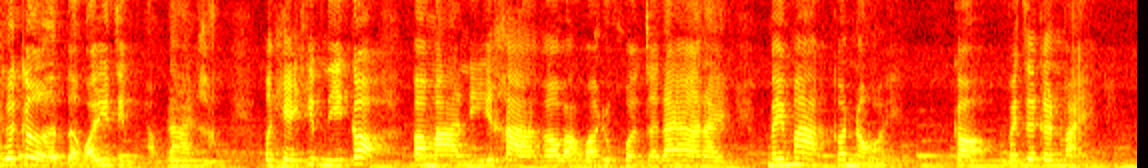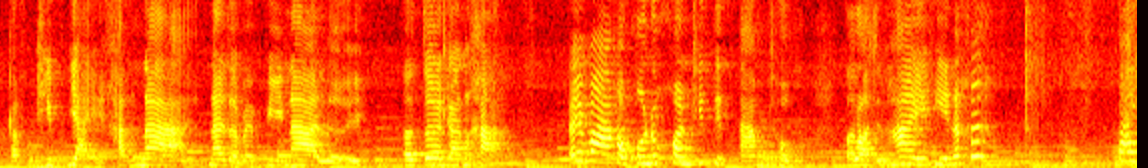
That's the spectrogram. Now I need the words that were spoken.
เหลือเกินแต่ว่าจริงๆมันทำได้ค่ะ โอเค คลิปนี้ก็ประมาณนี้ค่ะ ก็หวังว่าทุกคนจะได้อะไรไม่มากก็น้อย ก็ไปเจอกันใหม่กับทริปใหญ่ครั้งหน้า น่าจะเป็นปีหน้าเลย แล้วเจอกันค่ะ ได้มาขอบคุณทุกคนที่ติดตามชมตลอด 15 EP นะคะ บาย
